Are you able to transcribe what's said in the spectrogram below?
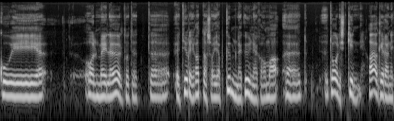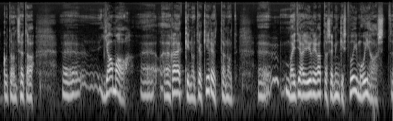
kui on meile öeldud, et, et Jüri Ratas hoiab kümne küünega oma toolist kinni. ajakirjanikud on seda äh, jama äh, rääkinud ja kirjutanud. Äh, ma ei tea Jüri Ratase mingist võimuihast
